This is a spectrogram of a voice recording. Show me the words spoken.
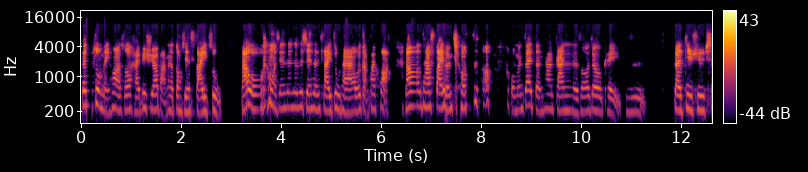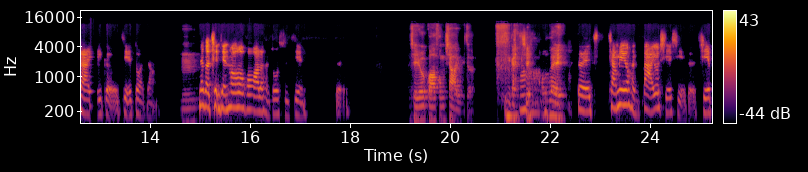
在做美化的时候，还必须要把那个洞先塞住。然后我跟我先生就是先生塞住它，我就赶快画。然后他塞很久之后，我们在等它干的时候，就可以就是再继续下一个阶段这样。嗯，那个前前后后花了很多时间。对，而且又刮风下雨的 感觉，好累。对，墙面又很大，又斜斜的斜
